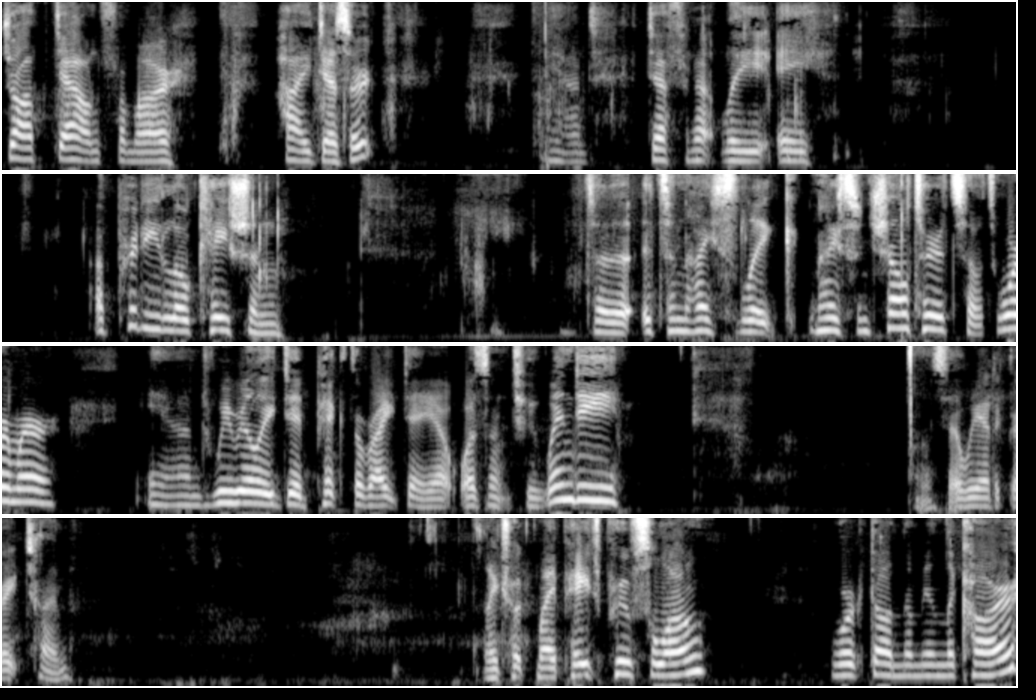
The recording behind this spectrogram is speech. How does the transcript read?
drop down from our high desert, and definitely a a pretty location. It's a it's a nice lake, nice and sheltered, so it's warmer. And we really did pick the right day. It wasn't too windy, so we had a great time. I took my page proofs along, worked on them in the car.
